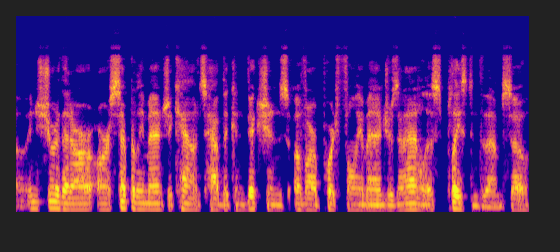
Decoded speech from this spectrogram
uh, ensure that our, our separately managed accounts have the convictions of our portfolio managers and analysts placed into them. So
